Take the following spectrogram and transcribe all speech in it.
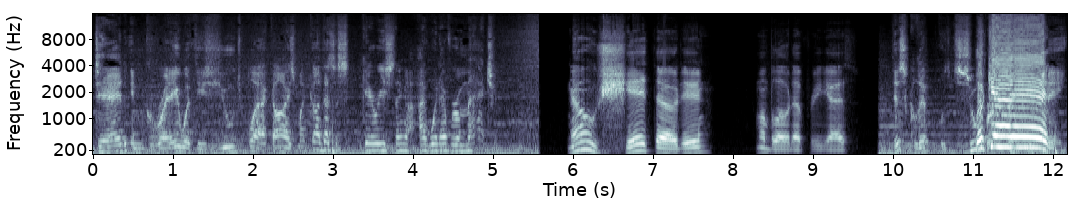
dead and gray with these huge black eyes. My God, that's the scariest thing I I would ever imagine. No shit, though, dude. I'm gonna blow it up for you guys. This clip was super Look at it! to me.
